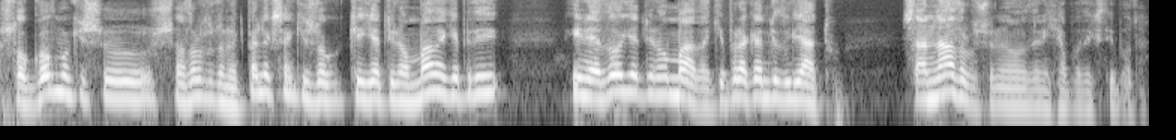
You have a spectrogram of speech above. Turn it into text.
στον κόσμο και στους ανθρώπους που τον επέλεξαν και, στο, και για την ομάδα και επειδή είναι εδώ για την ομάδα και πρέπει να κάνει τη δουλειά του. Σαν άνθρωπος εννοώ δεν έχει αποδείξει τίποτα.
